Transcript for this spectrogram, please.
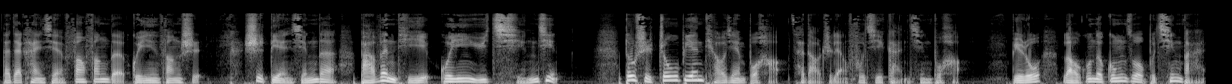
大家看一下芳芳的归因方式，是典型的把问题归因于情境，都是周边条件不好才导致两夫妻感情不好。比如老公的工作不清白，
